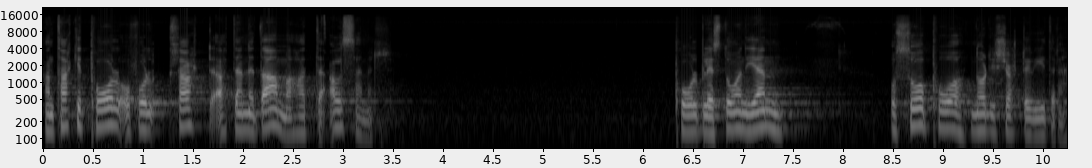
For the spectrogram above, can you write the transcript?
Han takket Pål og forklarte at denne dama hadde alzheimer. Pål ble stående igjen og så på når de kjørte videre.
